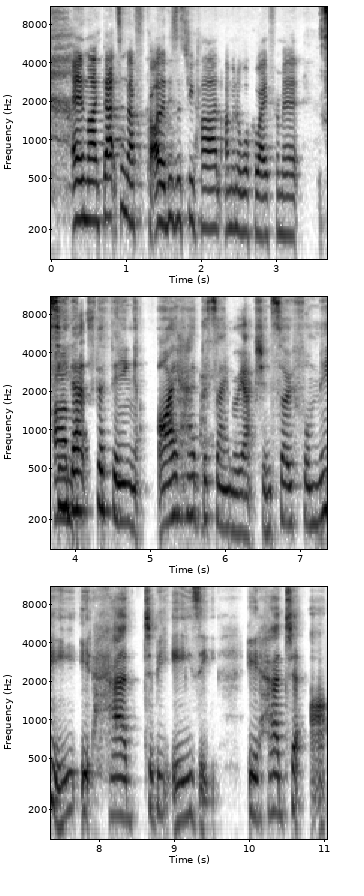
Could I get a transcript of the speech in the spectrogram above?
and like that's enough oh this is too hard i'm going to walk away from it see um, that's the thing I had the same reaction. So for me, it had to be easy. It had to, uh,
